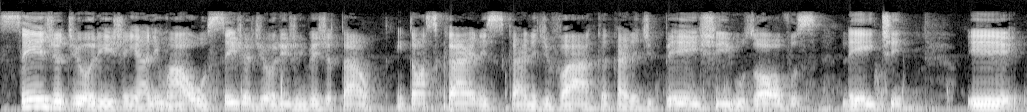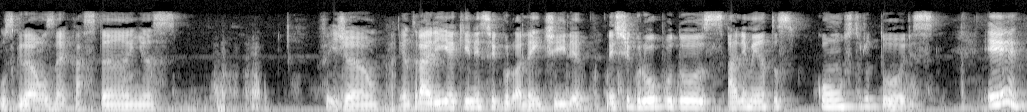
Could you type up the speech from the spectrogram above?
seja de origem animal ou seja de origem vegetal. Então as carnes, carne de vaca, carne de peixe, os ovos, leite e os grãos, né, castanhas, feijão, entraria aqui nesse lentilha, neste grupo dos alimentos construtores. E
